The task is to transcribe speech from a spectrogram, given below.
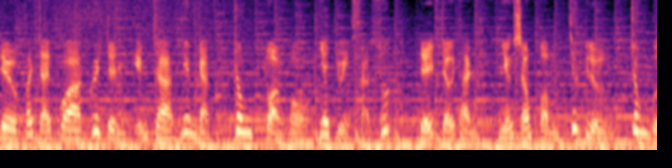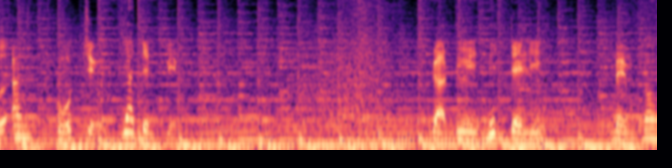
đều phải trải qua quy trình kiểm tra nghiêm ngặt trong toàn bộ dây chuyền sản xuất để trở thành những sản phẩm chất lượng trong bữa ăn của triệu gia đình Việt. Gà tươi Mid Daily, mềm ngon,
